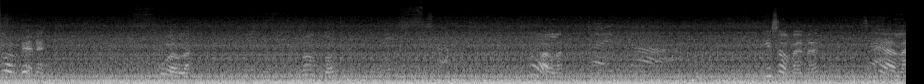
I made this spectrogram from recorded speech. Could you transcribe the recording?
Tuolla vene. Tuolla. Onko? Tuolla. Iso vene. Siellä.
